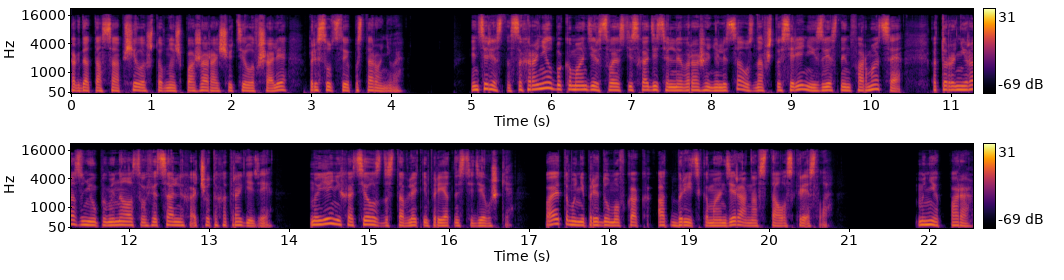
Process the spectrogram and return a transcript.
когда та сообщила, что в ночь пожара ощутила в шале присутствие постороннего. Интересно, сохранил бы командир свое снисходительное выражение лица, узнав, что Сирене известна информация, которая ни разу не упоминалась в официальных отчетах о трагедии. Но ей не хотелось доставлять неприятности девушке. Поэтому, не придумав, как отбрить командира, она встала с кресла. «Мне пора»,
